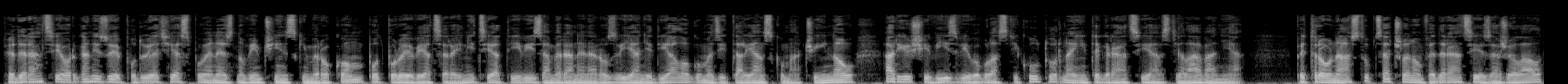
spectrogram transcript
Federácia organizuje podujatia spojené s novým čínskym rokom, podporuje viaceré iniciatívy zamerané na rozvíjanie dialogu medzi Talianskom a Čínou a rieši výzvy v oblasti kultúrnej integrácie a vzdelávania. Petrov nástupca členom federácie zaželal,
